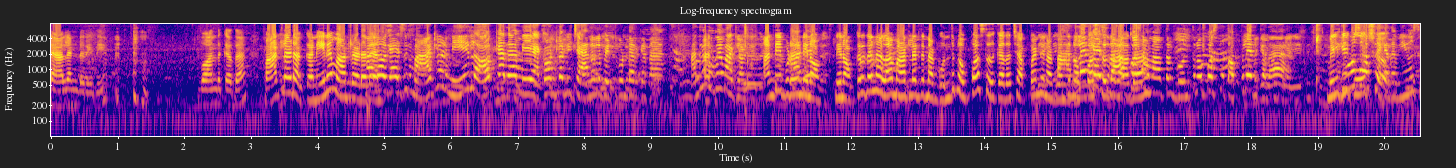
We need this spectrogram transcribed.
క్యాలెండర్ ఇది. బాగుంది కదా? మాట్లాడు అక్క నేనే మాట్లాడాలి. మాట్లాడు మీ లాక్ కదా? మీ అకౌంట్లో మీ ఛానల్ పెట్టుకుంటారు కదా? అంటే ఇప్పుడు నేను నేను ఒక్కరిదాన్ని అలా మాట్లాడితే నాకు గొంతు నొప్పి వస్తుంది కదా చెప్పండి నాకు గొంతు నొప్పి వస్తుంది మాత్రం గొంతు నొప్పి వస్తే తప్పలేదు కదా. మిల్కీ కదా వ్యూస్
